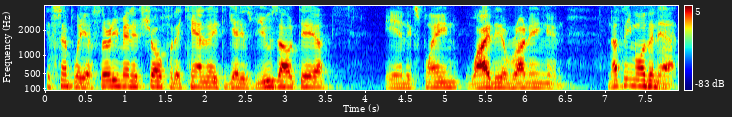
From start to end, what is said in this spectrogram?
It's simply a 30 minute show for the candidate to get his views out there and explain why they're running and nothing more than that.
